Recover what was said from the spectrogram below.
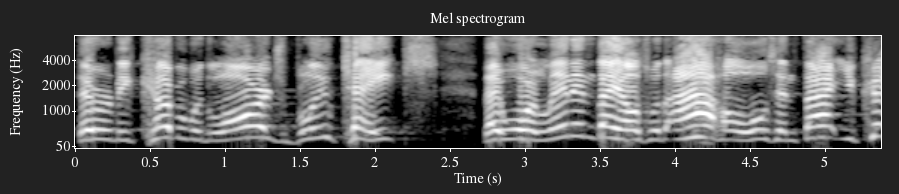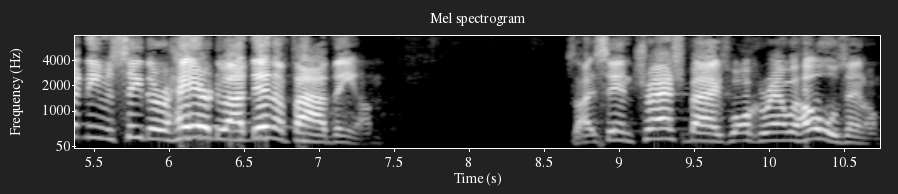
They were to be covered with large blue capes. They wore linen veils with eye holes. In fact, you couldn't even see their hair to identify them. It's like seeing trash bags walk around with holes in them.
